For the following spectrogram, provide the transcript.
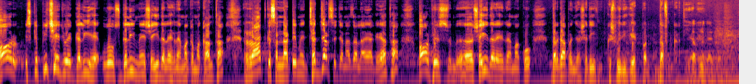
और इसके पीछे जो एक गली है वो उस गली में शहीद रहमा का मकान था। रात के सन्नाटे में झज्जर से जनाजा लाया गया था और फिर शहीद रहमा को दरगाह पंजा शरीफ कश्मीरी गेट पर दफन कर दिया दफन कर दिया।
